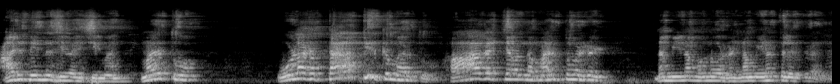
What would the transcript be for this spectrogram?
அடுத்து என்ன செய்வாய் சீமான்? மருத்துவம். உலக தரத்திற்கு மருத்துவம். ஆக சிறந்த மருத்துவர்கள் நம் இன முன்னோர்கள் நம் இனத்தில் இருக்கிறாங்க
